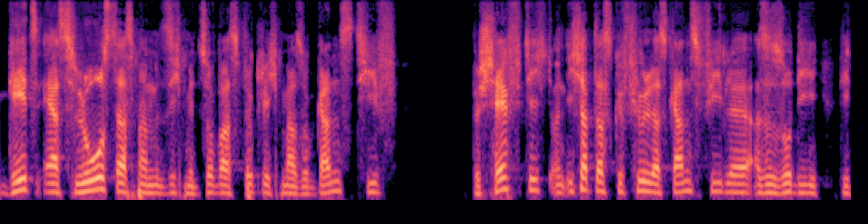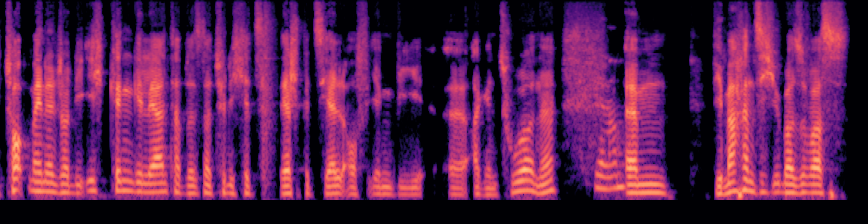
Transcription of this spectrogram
geht es erst los, dass man sich mit sowas wirklich mal so ganz tief beschäftigt. Und ich habe das Gefühl, dass ganz viele, also so die, die Top-Manager, die ich kennengelernt habe, das ist natürlich jetzt sehr speziell auf irgendwie äh, Agentur, ne? Ja. Ähm, die machen sich über sowas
